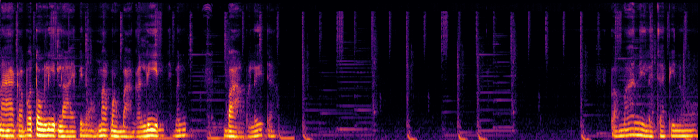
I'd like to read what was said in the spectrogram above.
หนาๆกับบ่ต้องรีดลายพี่น้องมักบางๆก็รีดมันบางไปเลยจ้ะประมาณนี้แหละจ้ะพี่น้อง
